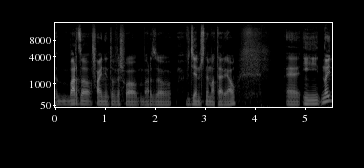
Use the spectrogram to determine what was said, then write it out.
Bardzo fajnie to wyszło, bardzo wdzięczny materiał. E, I no i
